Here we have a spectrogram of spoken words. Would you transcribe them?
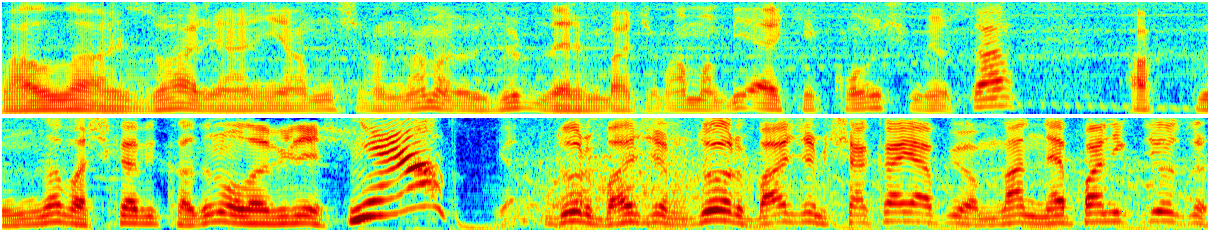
Vallahi Zuhal yani yanlış anlama özür dilerim bacım ama bir erkek konuşmuyorsa aklında başka bir kadın olabilir. Ya. Ya, dur bacım dur bacım şaka yapıyorum lan ne panikliyorsun.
